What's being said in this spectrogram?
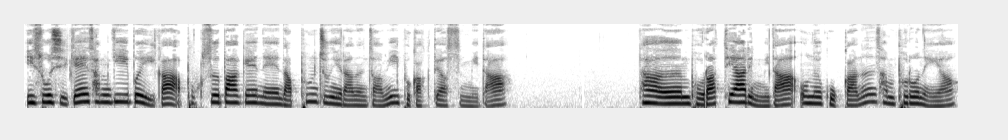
이 소식에 3기 EV가 폭스바겐에 납품 중이라는 점이 부각되었습니다. 다음 보라티알입니다. 오늘 고가는 3%네요.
